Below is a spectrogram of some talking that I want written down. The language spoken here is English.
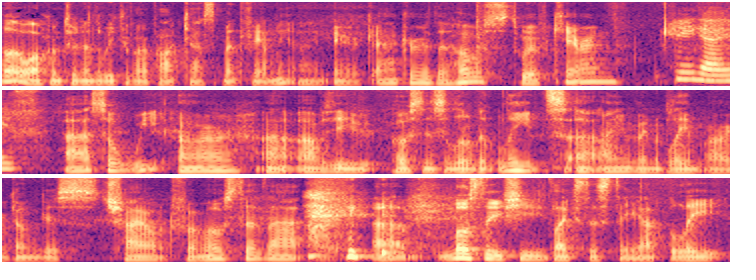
Hello, welcome to another week of our podcast, Med Family. I am Eric Acker, the host, with Karen. Hey guys. Uh, so we are uh, obviously posting this a little bit late. Uh, I am going to blame our youngest child for most of that. uh, mostly, she likes to stay up late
